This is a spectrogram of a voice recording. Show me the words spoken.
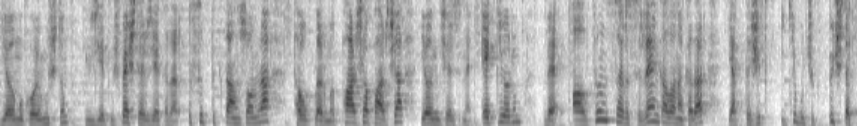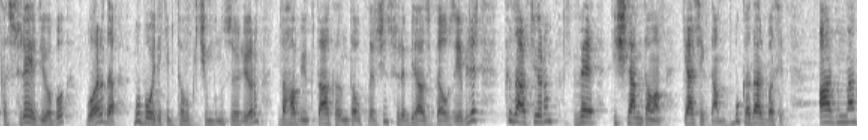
yağımı koymuştum. 175 dereceye kadar ısıttıktan sonra tavuklarımı parça parça yağın içerisine ekliyorum ve altın sarısı renk alana kadar yaklaşık 2,5-3 dakika süre ediyor bu. Bu arada bu boydaki bir tavuk için bunu söylüyorum. Daha büyük, daha kalın tavuklar için süre birazcık daha uzayabilir. Kızartıyorum ve işlem tamam. Gerçekten bu kadar basit. Ardından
